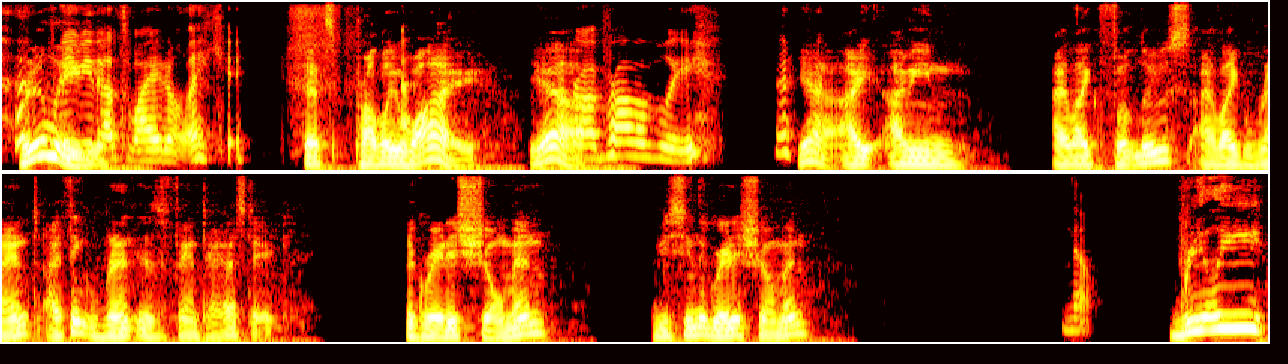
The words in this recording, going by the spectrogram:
Really? Maybe that's why I don't like it. That's probably why. Yeah. Pro- probably. yeah i i mean i like footloose i like rent i think rent is fantastic the greatest showman have you seen the greatest showman. Really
